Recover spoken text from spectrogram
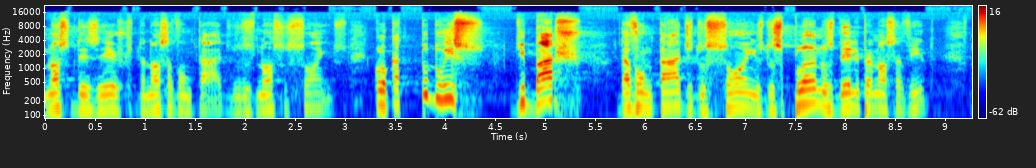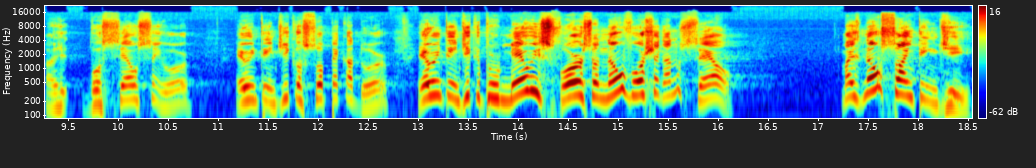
nosso desejo, da nossa vontade, dos nossos sonhos. Colocar tudo isso debaixo da vontade, dos sonhos, dos planos dele para a nossa vida. Você é o Senhor. Eu entendi que eu sou pecador. Eu entendi que por meu esforço eu não vou chegar no céu. Mas não só entendi,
